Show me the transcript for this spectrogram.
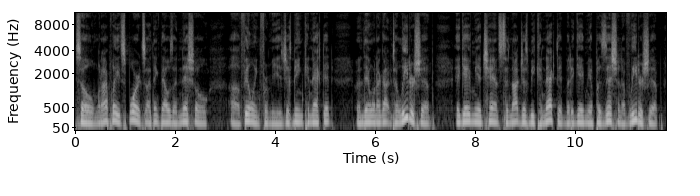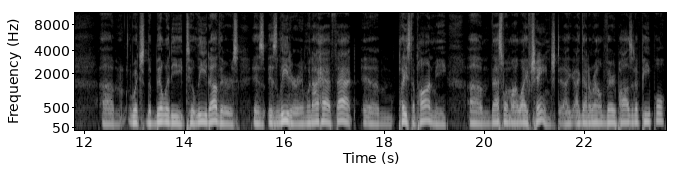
So when I played sports, I think that was initial uh, feeling for me is just being connected. And then when I got into leadership, it gave me a chance to not just be connected, but it gave me a position of leadership um, which the ability to lead others is is leader. And when I had that um, placed upon me, um, that's when my life changed. I, I got around very positive people.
